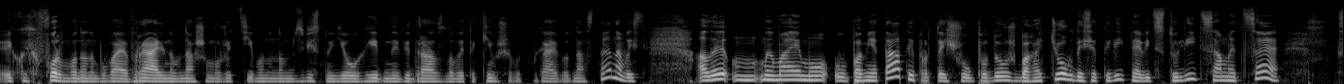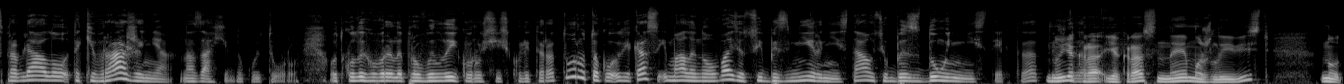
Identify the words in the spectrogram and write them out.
яких форм воно набуває в реально в нашому житті. Воно нам, звісно, є огидне, відразливе, таким, що викликає від нас ненависть. Але ми маємо пам'ятати про те, що упродовж багатьох десятиліть, навіть століть, саме це справляло таке враження на західну культуру. От коли говорили про велику російську літературу, то якраз і мали на увазі цю безмірність, та, оцю бездонність. Як, та, Ну, якраз, якраз неможливість. Ну,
